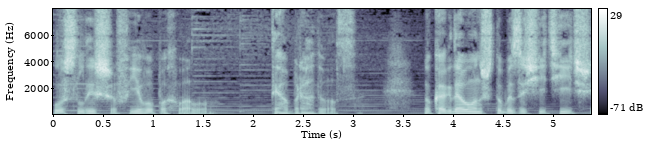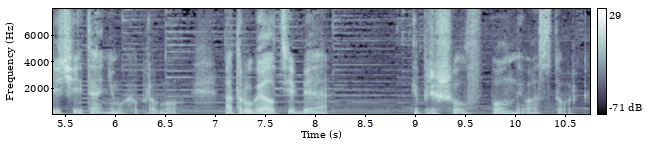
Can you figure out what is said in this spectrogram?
Услышав его похвалу, ты обрадовался. Но когда он, чтобы защитить Шри Чайтани Махапрабху, отругал тебя, ты пришел в полный восторг.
